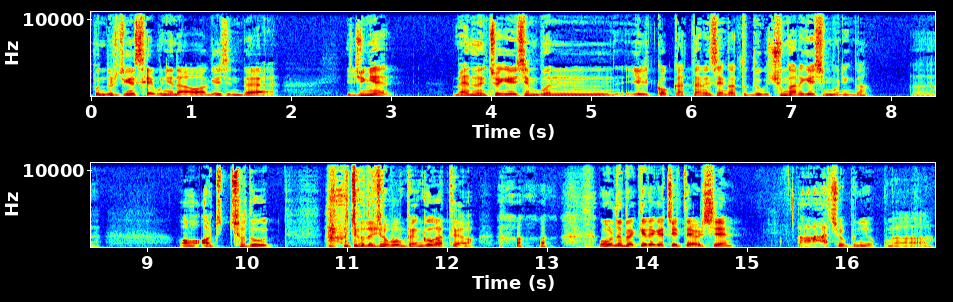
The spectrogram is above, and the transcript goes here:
분들 중에 세 분이 나와 계신데 이 중에 맨 왼쪽에 계신 분일 것 같다는 생각도 들고 중간에 계신 분인가? 아, 어, 어 저도 저도 저분 뵌 것 같아요. 오늘도 뵙게 되겠죠, 이때 10시에? 아, 저분이었구나.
